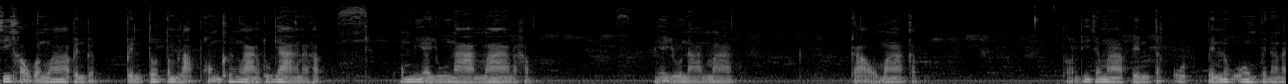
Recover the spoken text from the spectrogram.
ที่เขากันว่าเป็นแบบเป็นต้นตำรับของเครื่องรางทุกอย่างนะครับเพราะมีอายุนานมากนะครับ มีอายุนานมาก เก่ามากครับ ก่อนที่จะมาเป็นตะกุดเป็นลูกอมเป็นอะไร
